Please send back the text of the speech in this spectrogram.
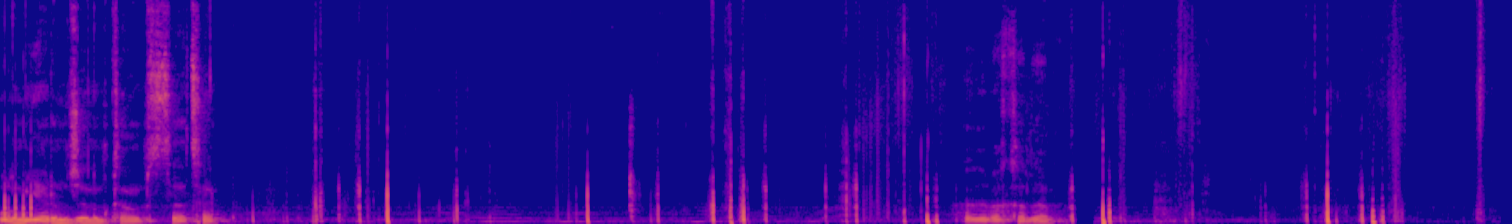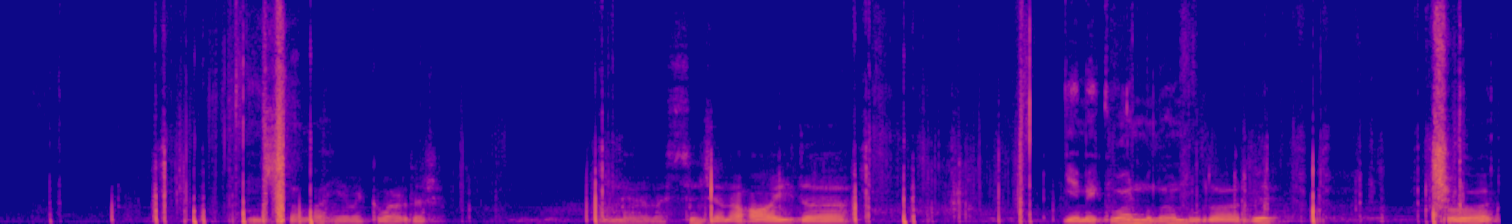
Oğlum yarım canım kalmış zaten. Hadi bakalım. İnşallah yemek vardır. Dinlenemezsin cana ayda. Yemek var mı lan burada harbi? Aa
